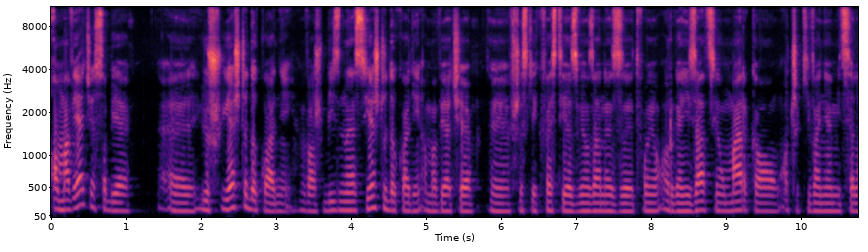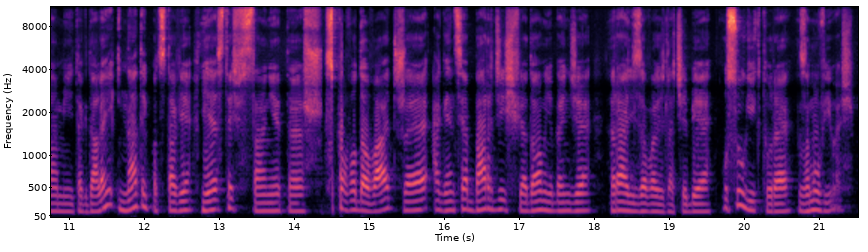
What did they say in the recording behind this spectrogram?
Omawiacie sobie już jeszcze dokładniej wasz biznes, jeszcze dokładniej omawiacie e, wszystkie kwestie związane z Twoją organizacją, marką, oczekiwaniami, celami itd. Tak I na tej podstawie jesteś w stanie też spowodować, że agencja bardziej świadomie będzie realizować dla Ciebie usługi, które zamówiłeś.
